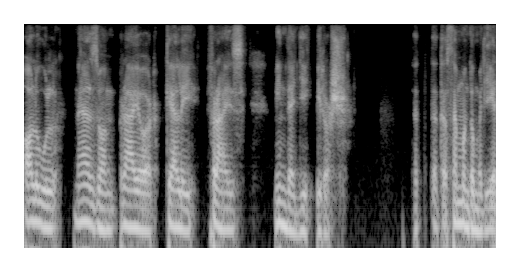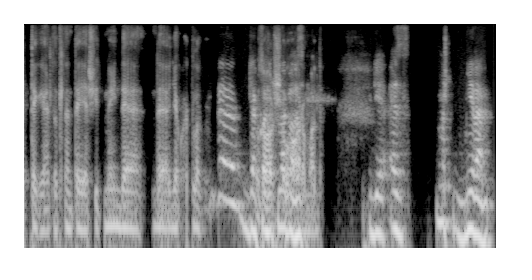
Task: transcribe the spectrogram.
alul Nelson, Pryor, Kelly, Fries, mindegyik piros. Tehát, tehát azt nem mondom, hogy értekelhetetlen teljesítmény, de, de gyakorlatilag, de gyakorlatilag az alsó harmad. Ugye ez most nyilván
